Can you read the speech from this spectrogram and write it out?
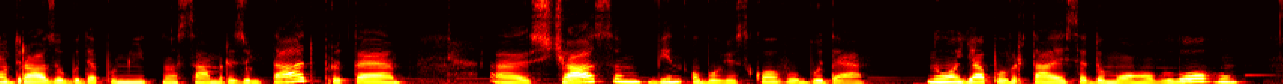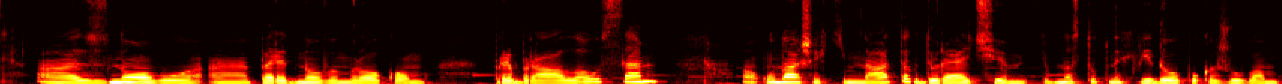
одразу буде помітно сам результат, проте е, з часом він обов'язково буде. Ну, а я повертаюся до мого влогу. Е, Знову е, перед Новим роком прибрала усе е, у наших кімнатах. До речі, в наступних відео покажу вам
